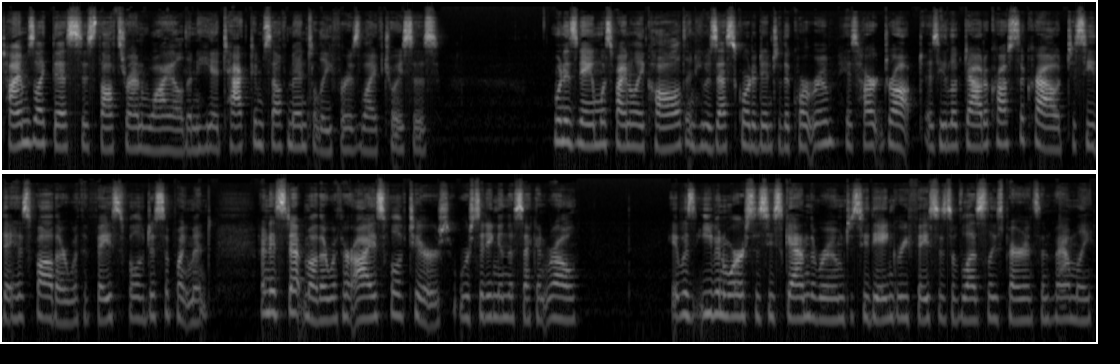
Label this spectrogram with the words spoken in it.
times like this his thoughts ran wild and he attacked himself mentally for his life choices. When his name was finally called and he was escorted into the courtroom, his heart dropped as he looked out across the crowd to see that his father, with a face full of disappointment, and his stepmother, with her eyes full of tears, were sitting in the second row. It was even worse as he scanned the room to see the angry faces of Leslie's parents and family.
